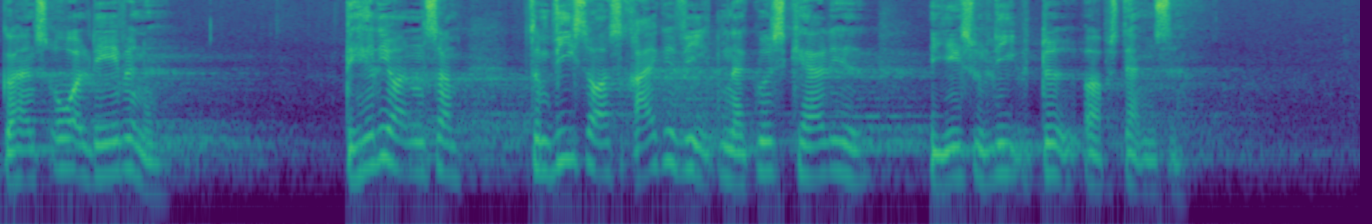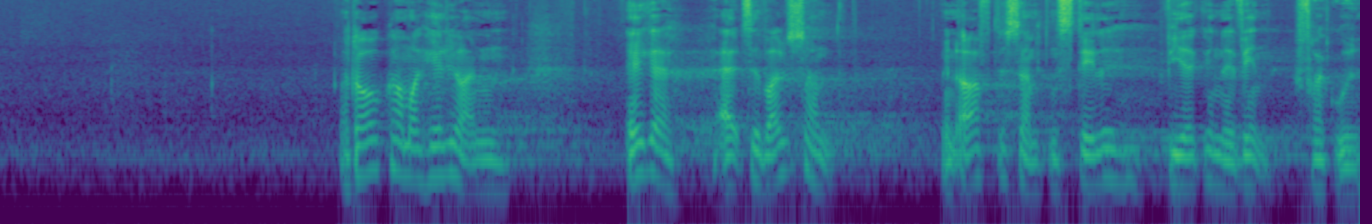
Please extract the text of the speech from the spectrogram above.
gør hans ord levende. Det er Helligånden, som, som viser os rækkevidden af Guds kærlighed i Jesu liv, død og opstandelse. Og dog kommer Helligånden ikke altid voldsomt, men ofte som den stille, virkende vind fra Gud.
